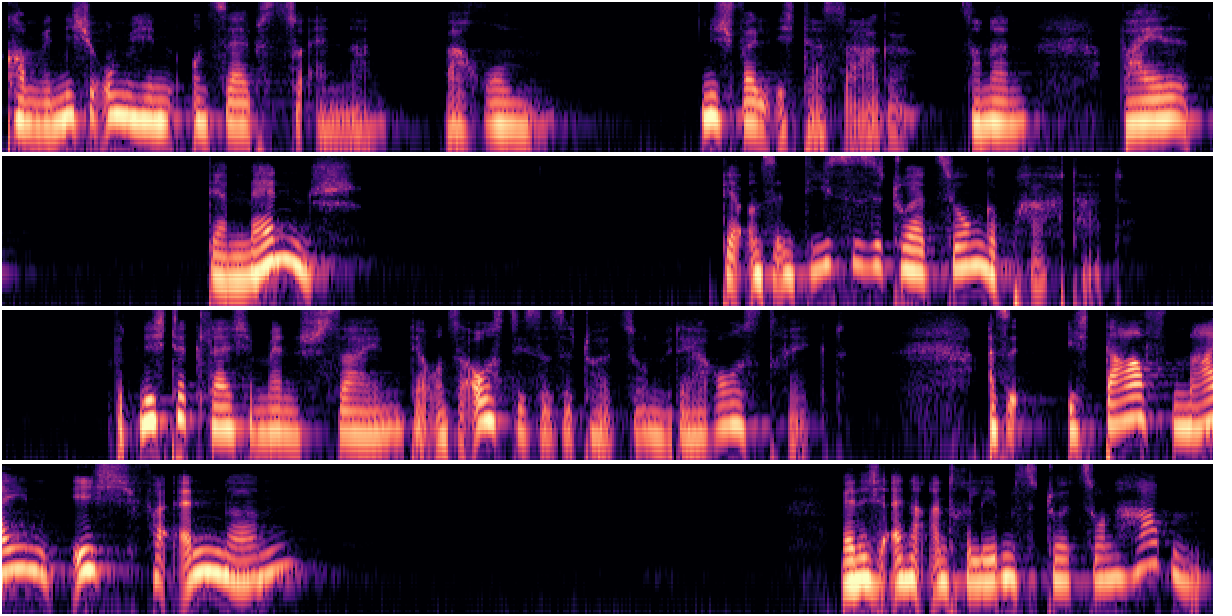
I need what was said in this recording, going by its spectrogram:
kommen wir nicht umhin, uns selbst zu ändern. Warum? Nicht, weil ich das sage, sondern weil der Mensch, der uns in diese Situation gebracht hat, wird nicht der gleiche Mensch sein, der uns aus dieser Situation wieder herausträgt. Also ich darf mein Ich verändern, wenn ich eine andere Lebenssituation haben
